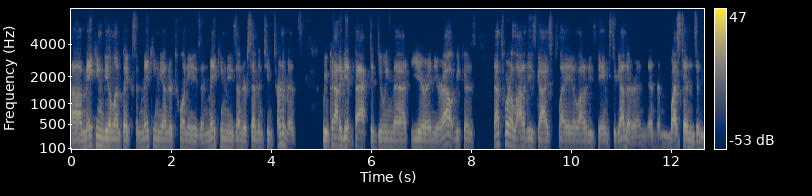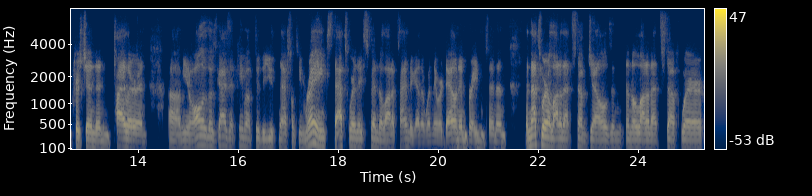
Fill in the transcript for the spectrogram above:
uh, making the Olympics and making the under 20s and making these under 17 tournaments, we've got to get back to doing that year in year out because that's where a lot of these guys play a lot of these games together, and and then Westons and Christian and Tyler and um, you know, all of those guys that came up through the youth national team ranks, that's where they spend a lot of time together when they were down in Bradenton. And, and that's where a lot of that stuff gels and, and a lot of that stuff where,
